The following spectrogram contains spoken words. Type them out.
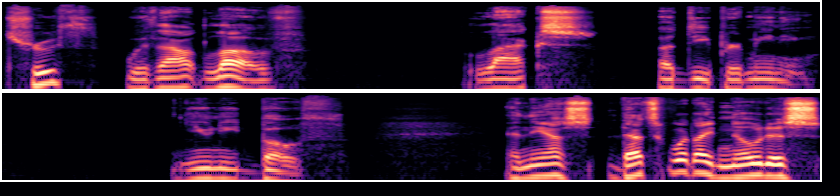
Truth without love lacks a deeper meaning. You need both. And yes, that's what I notice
